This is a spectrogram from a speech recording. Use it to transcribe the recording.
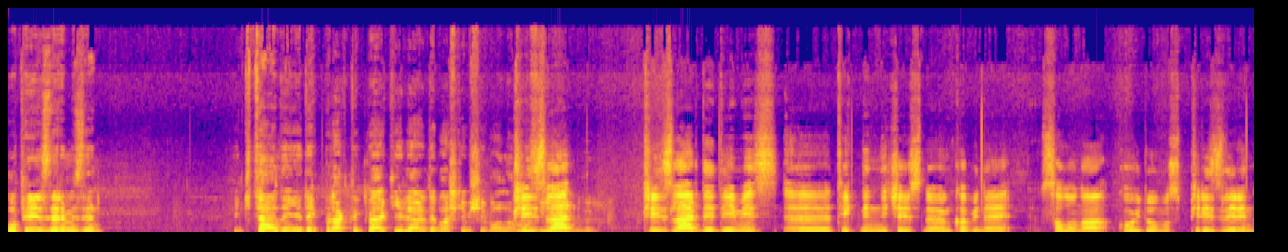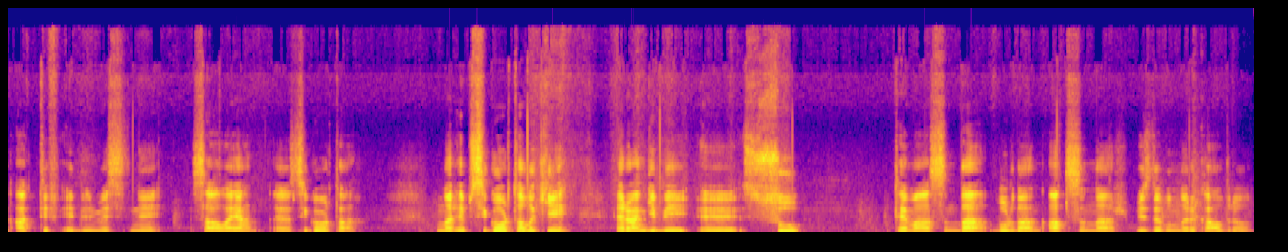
Bu prizlerimizin iki tane de yedek bıraktık. Belki ileride başka bir şey bağlanması Prizler- gerekebilir. Prizler dediğimiz e, teknenin içerisinde ön kabine, salona koyduğumuz prizlerin aktif edilmesini sağlayan e, sigorta. Bunlar hep sigortalı ki herhangi bir e, su temasında buradan atsınlar. Biz de bunları kaldıralım.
